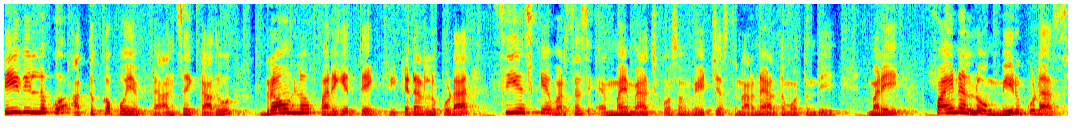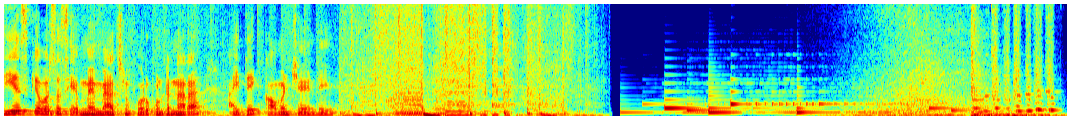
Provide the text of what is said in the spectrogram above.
టీవీలకు అతుక్కపోయే ఫ్యాన్సే కాదు గ్రౌండ్లో పరిగెత్తే క్రికెటర్లు కూడా సిఎస్కే వర్సెస్ ఎంఐ మ్యాచ్ కోసం వెయిట్ చేస్తున్నారని అర్థమవుతుంది. మరి ఫైనల్లో మీరు కూడా సిఎస్కే వర్సెస్ ఎంఏ మ్యాచ్ను కోరుకుంటున్నారా అయితే కామెంట్ చేయండి Thank you.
